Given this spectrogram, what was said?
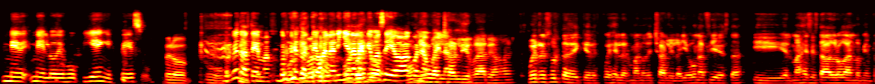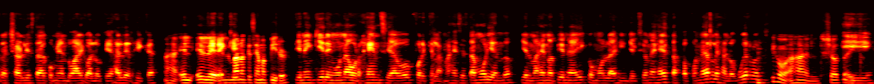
Me, me lo dejó bien espeso Pero eh, volviendo al tema volviendo al tema la niña era la que más se llevaba con la abuela Charlie rara, ma. Pues resulta de que después el hermano de Charlie la lleva a una fiesta y el maje se estaba drogando mientras Charlie estaba comiendo algo a lo que es alérgica. ajá, el, el, Miren el que- hermano que se llama Peter. Tienen que ir en una urgencia o porque la maje se está muriendo y el maje no tiene ahí como las inyecciones estas para ponerles a los güirros. Digo, ajá, el shot ahí. Y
